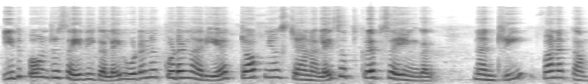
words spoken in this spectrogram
இது போன்ற செய்திகளை உடனுக்குடன் அறிய டாப் நியூஸ் சேனலை சப்ஸ்கிரைப் செய்யுங்கள். நன்றி வணக்கம்.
